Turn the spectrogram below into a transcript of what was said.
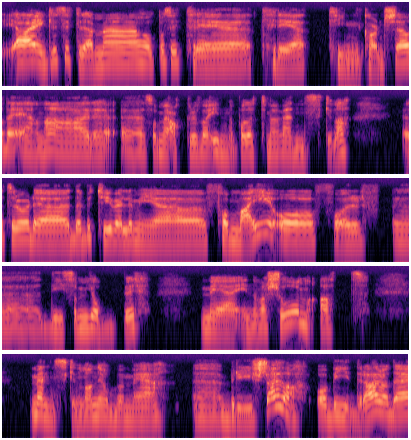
Jeg egentlig sitter igjen med holdt på å si tre, tre ting, kanskje. Og det ene er, eh, som jeg akkurat var inne på, dette med menneskene. Jeg tror det, det betyr veldig mye for meg og for uh, de som jobber med innovasjon, at menneskene man jobber med, uh, bryr seg da, og bidrar. Og det,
